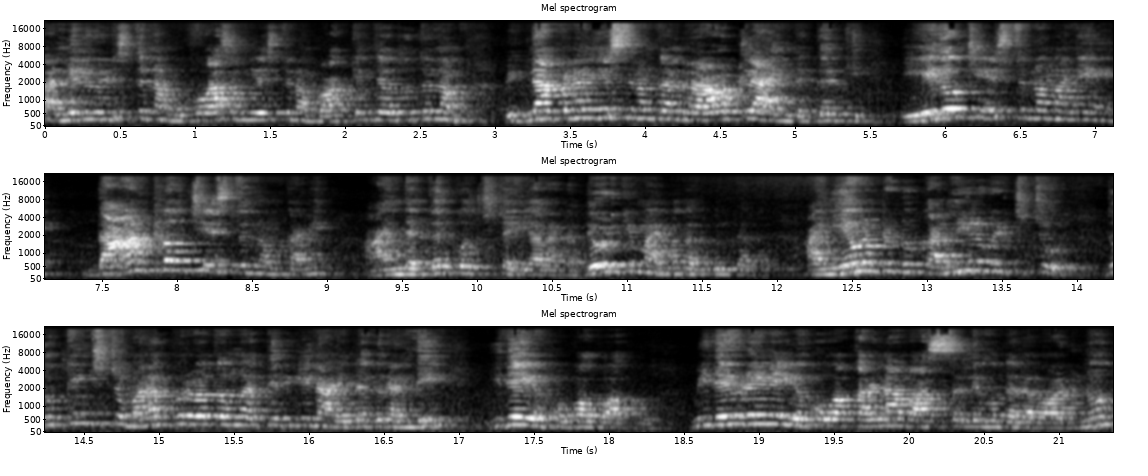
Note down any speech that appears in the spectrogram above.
కన్నీళ్ళు విడుస్తున్నాం ఉపవాసం చేస్తున్నాం వాక్యం చదువుతున్నాం విజ్ఞాపనలు చేస్తున్నాం కానీ రావట్లే ఆయన దగ్గరికి. ఏదో చేస్తున్నాం అనే దాంట్లో చేస్తున్నాం కానీ ఆయన దగ్గరికి వచ్చి చెయ్యాలట. దేవుడికి మహిమ కలుగుతుందట ఆయన ఏమంటుండు? కన్నీళ్ళు విడిచుచు దుఃఖించుచు మనపూర్వకంగా తిరిగి నా దగ్గర రండి. ఇదే యెహోవా వాక్కు. మీ దేవుడైన యహోవా కరుణా వాత్సల్యము గలవాడును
